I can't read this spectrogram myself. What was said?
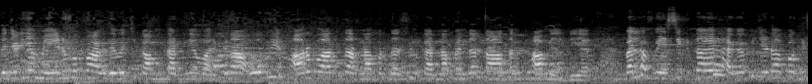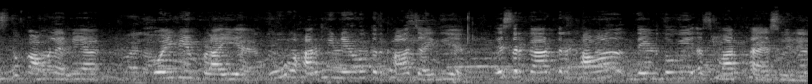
ਤੇ ਜਿਹੜੀਆਂ ਮੇਨ ਵਿਭਾਗ ਦੇ ਵਿੱਚ ਕੰਮ ਕਰਦੀਆਂ ਵਰਕਰ ਆ, ਉਹ ਵੀ ਹਰ ਵਾਰ ਧਰਨਾ ਪ੍ਰਦਰਸ਼ਨ ਕਰਨਾ ਪੈਂਦਾ ਤਾਂ ਤਨਖਾਹ ਮਿਲਦੀ ਹੈ। ਪਹਿਲਾਂ ਬੇਸਿਕ ਤਾਂ ਇਹ ਹੈਗਾ ਵੀ ਜਿਹੜਾ ਆਪਾਂ ਕਿਸੇ ਤੋਂ ਕੰਮ ਲੈਨੇ ਆ ਕੋਈ ਵੀ EMPLOYE ਹੈ, ਉਹ ਹਰ ਮਹੀਨੇ ਉਹਨੂੰ ਤਨਖਾਹ ਚਾਹੀਦੀ ਹੈ। ਇਹ ਸਰਕਾਰ ਤਨਖਾਹਾਂ ਦੇਣ ਤੋਂ ਵੀ ਅਸਮਰਥ ਹੈ ਇਸ ਵੇਲੇ।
